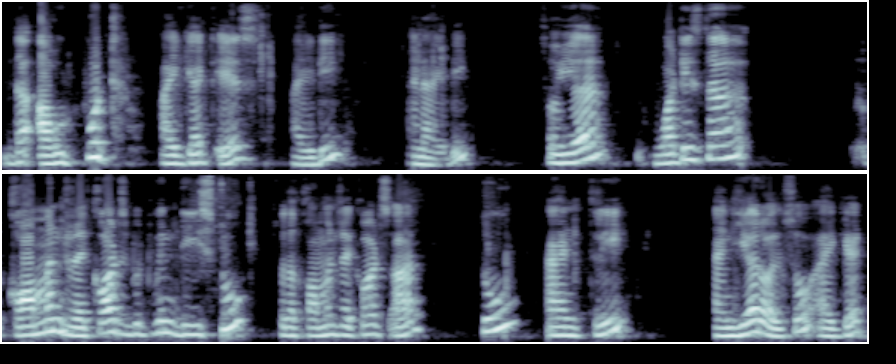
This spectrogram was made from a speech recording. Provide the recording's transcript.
the output I get is ID and ID so here what is the common records between these two? So the common records are 2 and 3 and here also I get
